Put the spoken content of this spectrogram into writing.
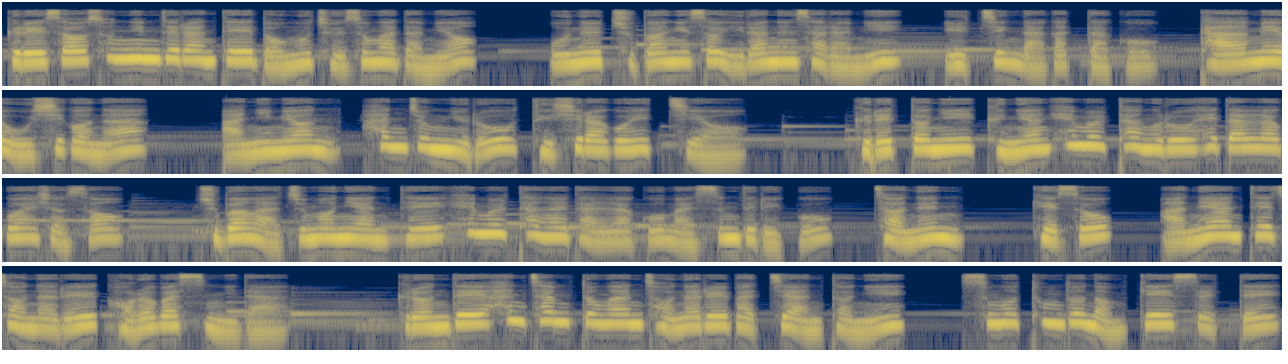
그래서 손님들한테 너무 죄송하다며 오늘 주방에서 일하는 사람이 일찍 나갔다고 다음에 오시거나 아니면 한 종류로 드시라고 했지요. 그랬더니 그냥 해물탕으로 해달라고 하셔서 주방 아주머니한테 해물탕을 달라고 말씀드리고 저는 계속 아내한테 전화를 걸어봤습니다. 그런데 한참 동안 전화를 받지 않더니 스무 통도 넘게 했을 때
